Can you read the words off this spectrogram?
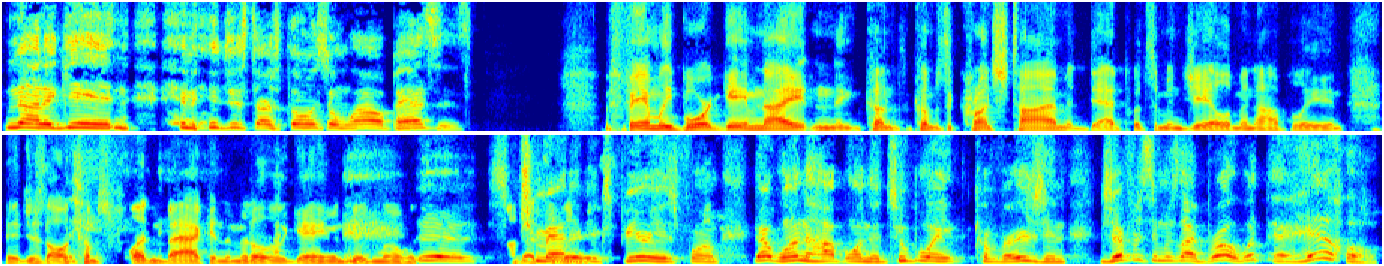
not again. And he just starts throwing some wild passes. Family board game night, and it comes comes to crunch time, and dad puts him in jail at Monopoly, and it just all comes flooding back in the middle of the game in big moments. Yeah, oh, traumatic hilarious. experience for him. That one hop on the two point conversion, Jefferson was like, bro, what the hell?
